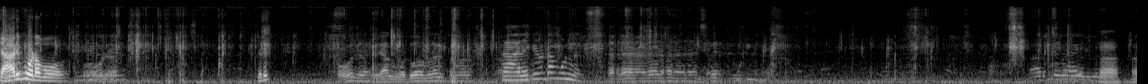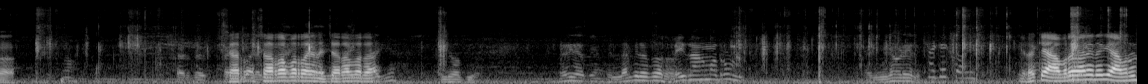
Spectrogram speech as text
ചാടി പോടാ പോ. അങ്ങോട്ട് പോകുമ്പോഴേ കിട്ടും കാലൊക്കെ വിട്ടാ മുള്ളു ആ ഇവിടെ ക്യാമറ ക്യാമറ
